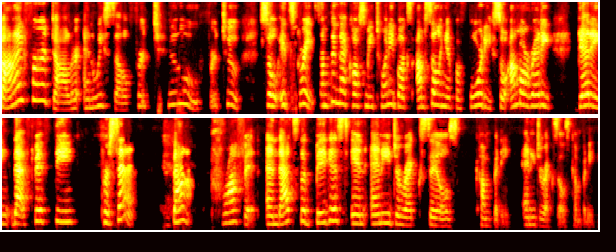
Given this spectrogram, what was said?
buy for a dollar and we sell for two for two so it's great something that cost me 20 bucks i'm selling it for 40 so i'm already getting that 50% back profit. And that's the biggest in any direct sales company, any direct sales company.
